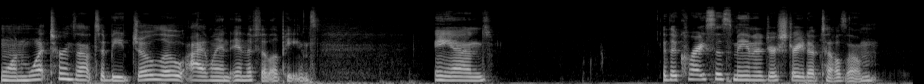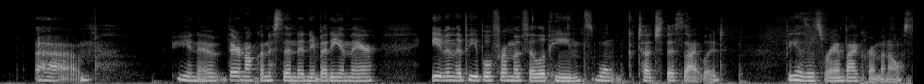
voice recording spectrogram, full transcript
on what turns out to be Jolo Island in the Philippines. And the crisis manager straight up tells them, um, you know, they're not going to send anybody in there. Even the people from the Philippines won't touch this island because it's ran by criminals.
